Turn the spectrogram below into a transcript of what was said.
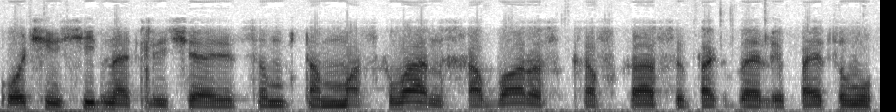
очень сильно отличаются. М, Там Москва, Хабаровск, Кавказ и так далее. Поэтому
